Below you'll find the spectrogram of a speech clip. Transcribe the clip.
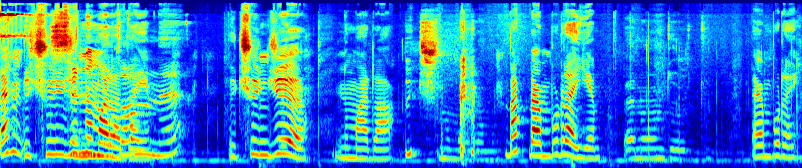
Ben üçüncü Senin numaradayım. ne? Üçüncü numara. 3 numara mı? Bak ben burayım. Ben 14'üm. Ben burayım.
